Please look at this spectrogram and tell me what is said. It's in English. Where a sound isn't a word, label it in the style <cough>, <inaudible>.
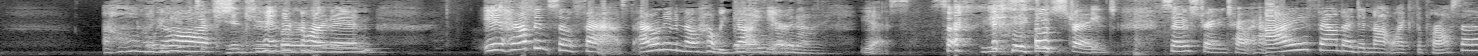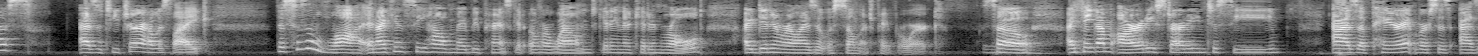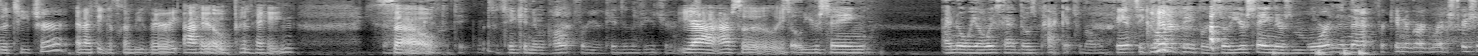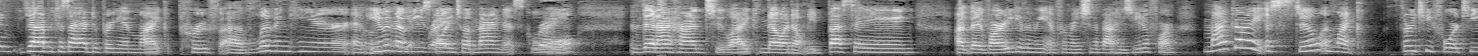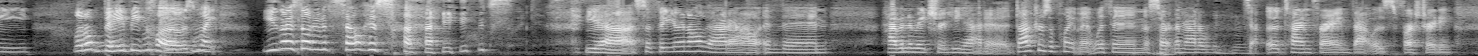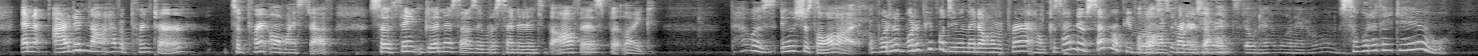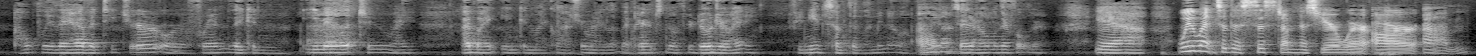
Oh my Going gosh! kindergarten. Kindergarten. It happened so fast. I don't even know how we got Blink here. of an eye. Yes. So <laughs> it's so <laughs> strange. So strange how it happened. I found I did not like the process as a teacher. I was like, this is a lot. And I can see how maybe parents get overwhelmed getting their kid enrolled. I didn't realize it was so much paperwork. So I think I'm already starting to see as a parent versus as a teacher. And I think it's going to be very <laughs> eye opening. So, take, to take into account for your kids in the future. yeah, absolutely. So you're saying, I know we always had those packets with all the fancy colored <laughs> papers. So you're saying there's more than that for kindergarten registration? Yeah, because I had to bring in like proof of living here, and even though yeah, he's right. going to a magnet school, Right. then I had to like, no, I don't need busing. Uh, they've already given me information about his uniform. My guy is still in like three T, four T, little baby <laughs> clothes. I'm like, you guys don't even sell his <laughs> size. Yeah, so figuring all that out, and then having to make sure he had a doctor's appointment within a certain amount of t- uh, time frame that was frustrating. And i did not have a printer to print all my stuff so thank goodness i was able to send it into the office but like that was it was just a lot. What do, what do people do when they don't have a printer at home? Because i know several people don't have of my printers at home. don't have one at home. so what do they do? Hopefully they have a teacher or a friend they can email <sighs> it to. I, I buy ink in my classroom and I let my parents know through Dojo, hey, if you need something, let me know. I'll print it and set it home in their folder. Yeah. We went to this system this year where our um,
